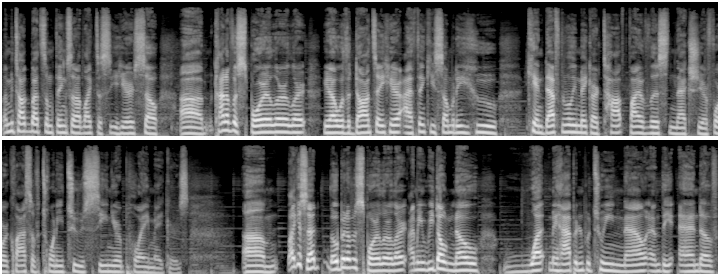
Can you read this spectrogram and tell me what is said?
Let me talk about some things that I'd like to see here. So, um, kind of a spoiler alert, you know, with Dante here, I think he's somebody who can definitely make our top five list next year for a class of 22 senior playmakers. Um, like I said, a little bit of a spoiler alert. I mean, we don't know what may happen between now and the end of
